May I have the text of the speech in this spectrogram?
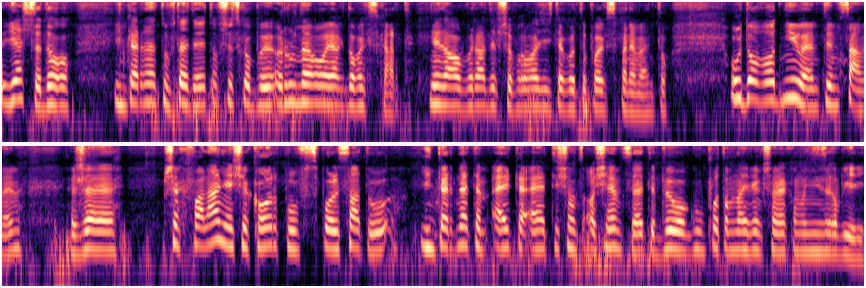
jeszcze do internetu wtedy, to wszystko by runęło jak domek z kart. Nie dałoby rady przeprowadzić tego typu eksperymentu. Udowodniłem tym samym, że przechwalanie się korpów z Polsatu internetem LTE 1800 było głupotą największą, jaką oni zrobili.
